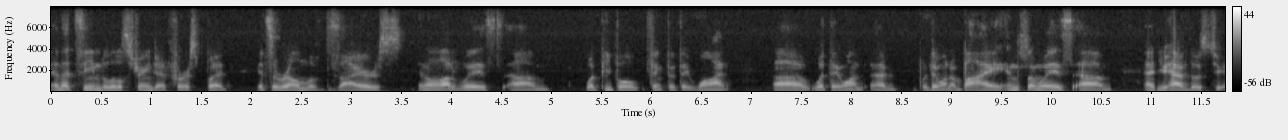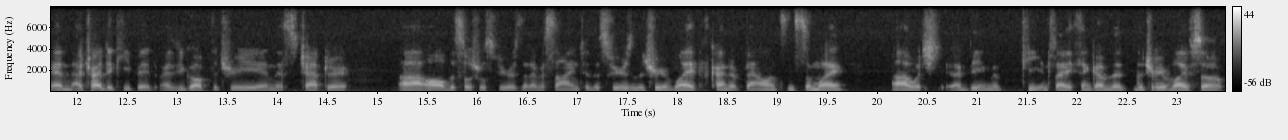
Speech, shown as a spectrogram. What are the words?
and that seemed a little strange at first, but it's a realm of desires in a lot of ways. Um, what people think that they want, uh, what they want, uh, what they want to buy in some ways. Um, and you have those two. And I tried to keep it as you go up the tree in this chapter. Uh, all the social spheres that I've assigned to the spheres of the tree of life kind of balance in some way, uh, which uh, being the key insight I think of the, the tree of life. So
